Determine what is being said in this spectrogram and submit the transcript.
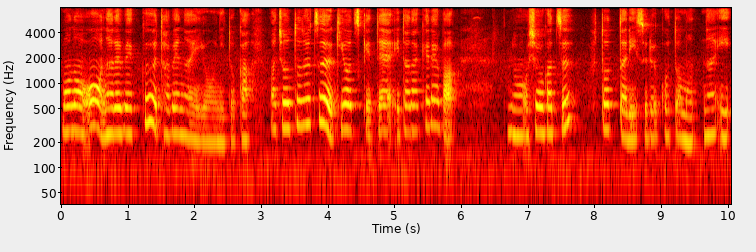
ものをなるべく食べないようにとか、まあ、ちょっとずつ気をつけていただければのお正月太ったりすることもない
